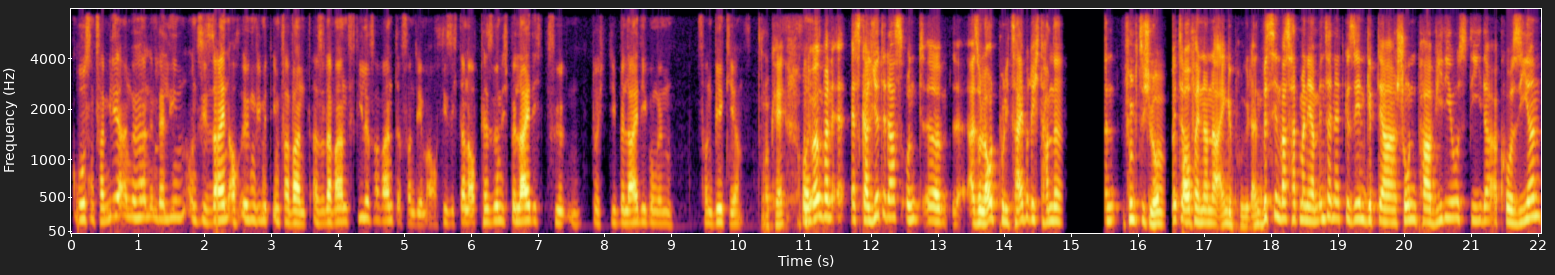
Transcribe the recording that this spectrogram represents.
großen Familie angehören in Berlin und sie seien auch irgendwie mit ihm verwandt. Also da waren viele Verwandte von dem auch, die sich dann auch persönlich beleidigt fühlten durch die Beleidigungen von Bekir. Okay. Und, und irgendwann e-, eskalierte das und äh, also laut Polizeibericht haben dann 50 Leute aufeinander eingeprügelt. Ein bisschen was hat man ja im Internet gesehen, gibt ja schon ein paar Videos, die da kursieren.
